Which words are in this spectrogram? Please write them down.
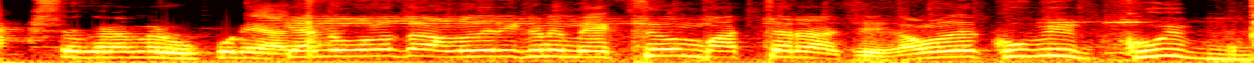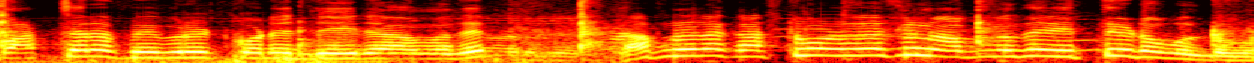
একশো গ্রামের উপরে আছে। কেন বলতো? আমাদের এখানে ম্যাক্সিমাম বাচ্চারা আছে। আমাদের খুবই খুবই বাচ্চারা ফেভারিট করে যেটা আমাদের। আপনারা কাস্টমার হয়ে আসুন আপনাদের এর থেকে ডবল দেবো।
